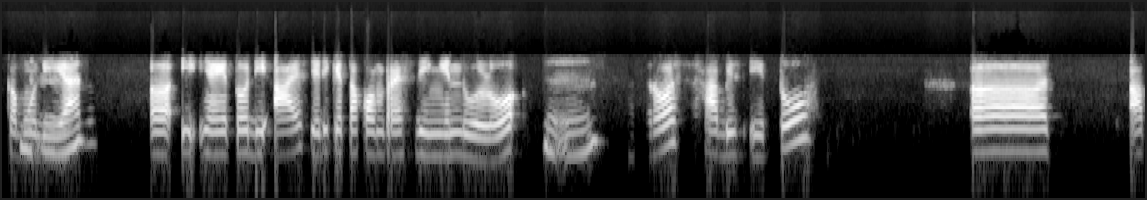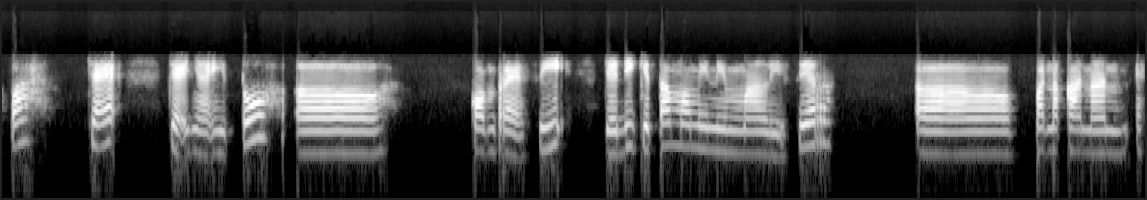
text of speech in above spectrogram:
Kemudian mm -hmm uh, I-nya itu di ice, jadi kita kompres dingin dulu. Mm -hmm. Terus habis itu uh, apa C C-nya itu uh, kompresi. Jadi kita meminimalisir uh, penekanan eh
